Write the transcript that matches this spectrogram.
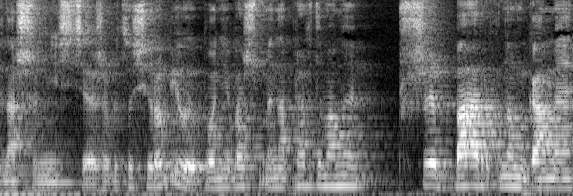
w naszym mieście, żeby coś robiły, ponieważ my naprawdę mamy przebarwną gamę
